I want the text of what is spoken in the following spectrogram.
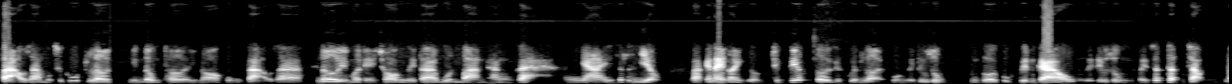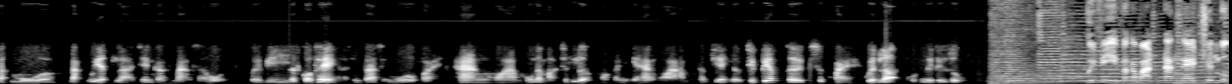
tạo ra một sức hút lớn, nhưng đồng thời nó cũng tạo ra nơi mà để cho người ta buôn bán hàng giả, hàng nhái rất là nhiều. Và cái này nó ảnh hưởng trực tiếp tới cái quyền lợi của người tiêu dùng. Chúng tôi cũng khuyến cáo người tiêu dùng phải rất thận trọng đặt mua đặc biệt là trên các mạng xã hội bởi vì rất có thể là chúng ta sẽ mua phải hàng hóa không đảm bảo chất lượng hoặc là những cái hàng hóa thậm chí ảnh hưởng trực tiếp tới sức khỏe, quyền lợi của người tiêu dùng. Quý vị và các bạn đang nghe chuyên mục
